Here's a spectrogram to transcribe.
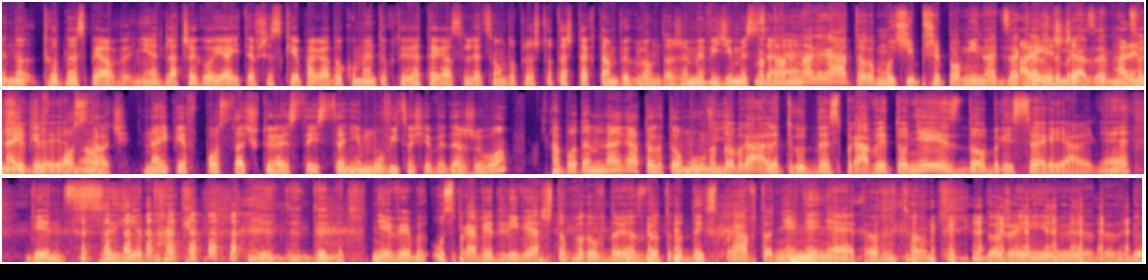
y, no, trudne sprawy, nie? Dlaczego ja i te wszystkie paradokumenty, które teraz lecą, to przecież to też tak tam wygląda, że my widzimy scenę. No tam narrator musi przypominać za każdym jeszcze, razem, Ale co najpierw się dzieje, postać. No najpierw postać, która jest w tej scenie, mówi, co się wydarzyło, A potem narrator to mówi. No dobra, ale Trudne Sprawy to nie jest dobry serial, nie? Więc jednak, nie wiem, usprawiedliwiasz to porównując do Trudnych Spraw, to nie, nie, nie, to, to gorzej, go,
